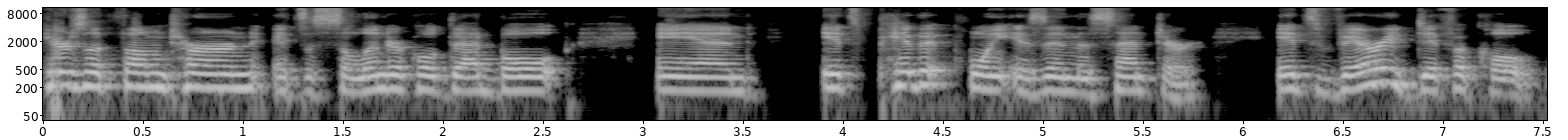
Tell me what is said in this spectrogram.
Here's a thumb turn. It's a cylindrical deadbolt, and its pivot point is in the center. It's very difficult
